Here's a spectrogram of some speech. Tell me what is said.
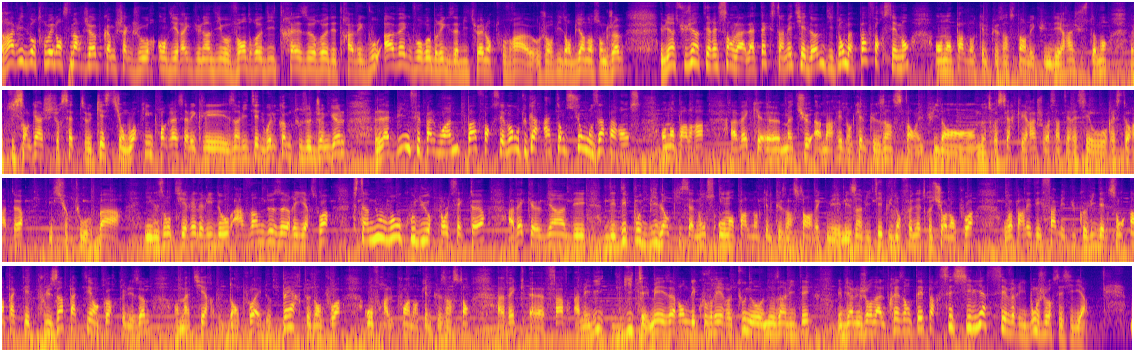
Ravi de vous retrouver dans Smart Job, comme chaque jour, en direct du lundi au vendredi. Très heureux d'être avec vous, avec vos rubriques habituelles. On retrouvera euh, aujourd'hui dans Bien dans son job. Eh bien, un sujet intéressant. La, la tech, c'est un métier d'homme, dit-on. Bah, pas forcément. On en parle dans quelques instants avec une DRH, justement, euh, qui s'engage sur cette question. Working Progress avec les invités de Welcome to the Jungle. L'habit ne fait pas le moine, pas forcément. En tout cas, attention aux apparences. On en parlera avec euh, Mathieu Amaré dans quelques instants. Et puis, dans notre cercle RH, on va s'intéresser aux restaurateurs et surtout aux bars. Ils ont tiré le rideau à 22h hier soir. C'est un nouveau coup dur pour le secteur avec euh, bien des, dépôts de bilan qui s'annoncent. On en parle dans quelques instants avec mes, invités. Puis dans Fenêtre sur l'emploi, on va parler des femmes et du Covid. Elles sont impactées, plus impactées encore que les hommes en matière d'emploi et de perte d'emploi. On fera le point dans quelques instants avec euh, Favre Amélie Guité. Mais avant de découvrir tous nos, nos invités, eh bien, le journal présenté par Cécilia Sévry. Bonjour Cécilia.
